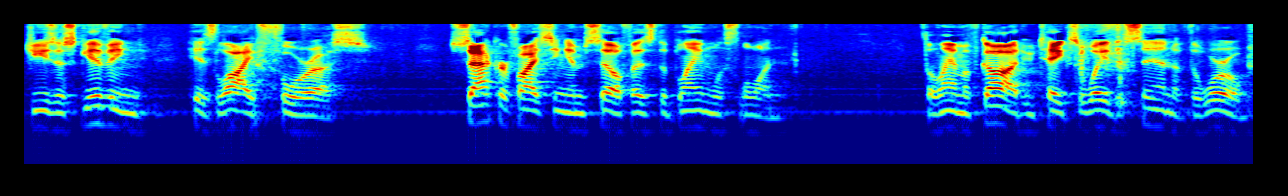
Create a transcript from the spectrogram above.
Jesus giving his life for us, sacrificing himself as the blameless one, the Lamb of God who takes away the sin of the world.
